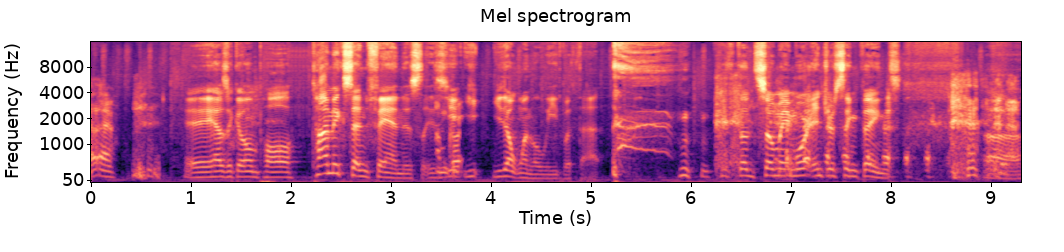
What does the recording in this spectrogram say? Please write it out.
Hello. hey, how's it going, Paul? Time Extend fan is, is you, you, you, don't want to lead with that. You've done so many more interesting things. Uh,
